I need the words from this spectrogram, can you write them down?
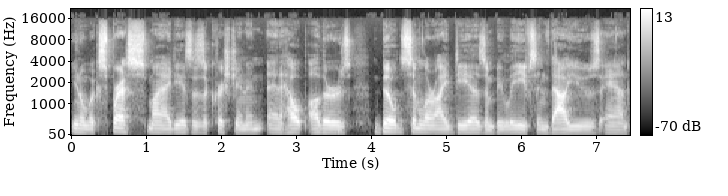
you know, express my ideas as a Christian and, and help others build similar ideas and beliefs and values and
